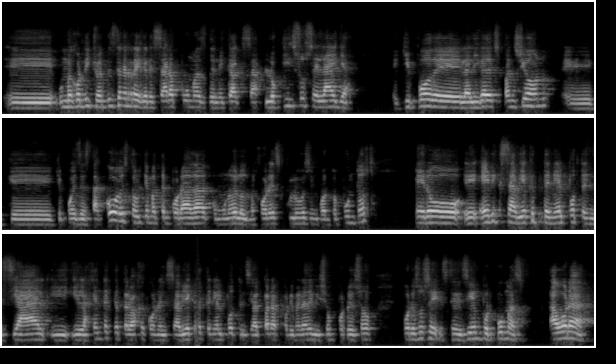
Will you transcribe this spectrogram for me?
eh, o mejor dicho, antes de regresar a Pumas de Necaxa, lo que hizo Celaya, equipo de la Liga de Expansión, eh, que, que pues destacó esta última temporada como uno de los mejores clubes en cuanto a puntos, pero eh, Eric sabía que tenía el potencial y, la gente que trabaja con él sabía que tenía el potencial para primera división, por eso, por eso se, deciden por Pumas. Ahora,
